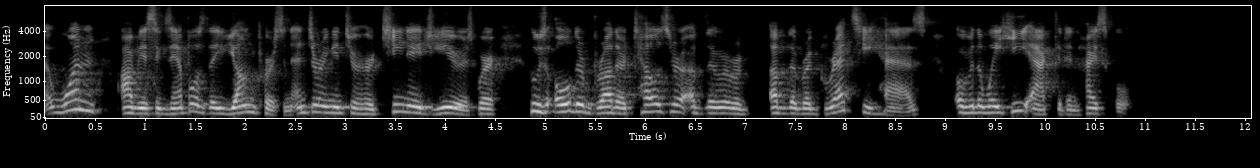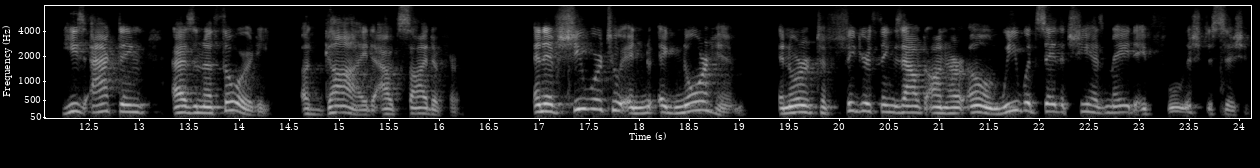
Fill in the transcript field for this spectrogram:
Uh, one obvious example is the young person entering into her teenage years, where whose older brother tells her of the of the regrets he has over the way he acted in high school. He's acting as an authority, a guide outside of her. And if she were to in- ignore him in order to figure things out on her own, we would say that she has made a foolish decision.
